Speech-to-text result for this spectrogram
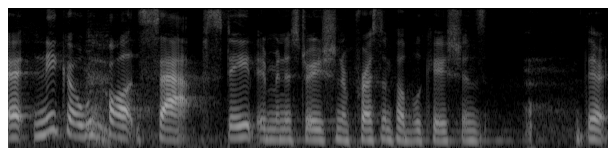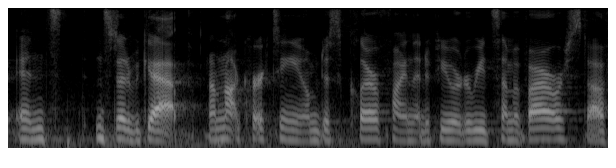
at Niko, we call it SAP, State Administration of Press and Publications, there, and instead of GAP. I'm not correcting you, I'm just clarifying that if you were to read some of our stuff,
